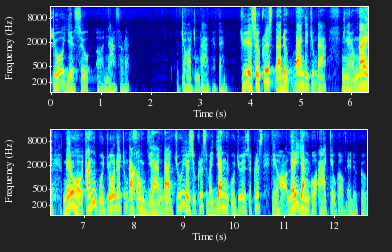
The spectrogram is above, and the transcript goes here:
Chúa Giêsu ở Nazareth cho chúng ta cái tên. Chúa Giêsu Christ đã được ban cho chúng ta. Nhưng ngày hôm nay nếu hội thánh của Chúa nếu chúng ta không giảng ra Chúa Giêsu Christ và danh của Chúa Giêsu Christ thì họ lấy danh của ai kêu cầu để được cứu?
